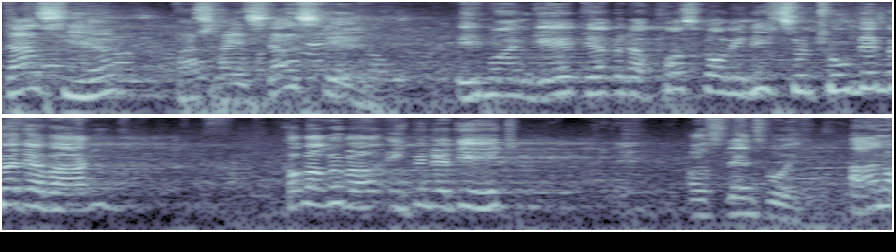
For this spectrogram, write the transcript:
Das hier, was heißt das denn? Ich meine, Geld, der hat mit der Post, glaube ich, nichts zu tun. Wem gehört der Wagen? Komm mal rüber, ich bin der Det. Aus Flensburg. Arno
